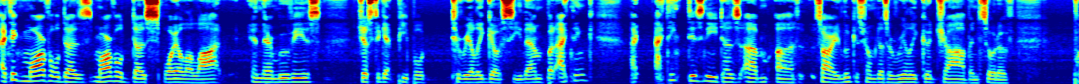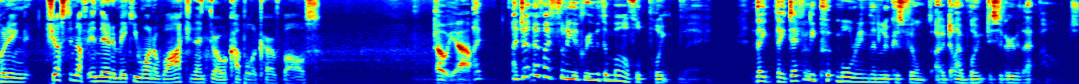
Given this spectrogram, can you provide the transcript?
I think Marvel does Marvel does spoil a lot in their movies just to get people to really go see them. But I think I, I think Disney does um uh sorry, Lucasfilm does a really good job in sort of putting just enough in there to make you want to watch and then throw a couple of curveballs. Oh yeah. I, I don't know if I fully agree with the Marvel point there. They they definitely put more in than Lucasfilm. I, I won't disagree with that part.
